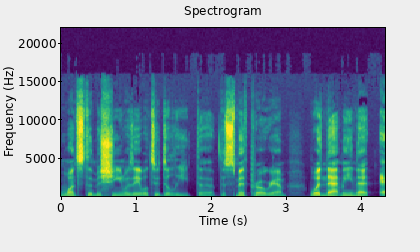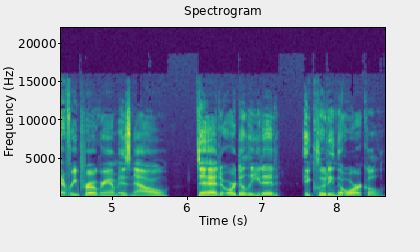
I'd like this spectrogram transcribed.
once the machine was able to delete the the Smith program, wouldn't that mean that every program is now dead or deleted, including the Oracle?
